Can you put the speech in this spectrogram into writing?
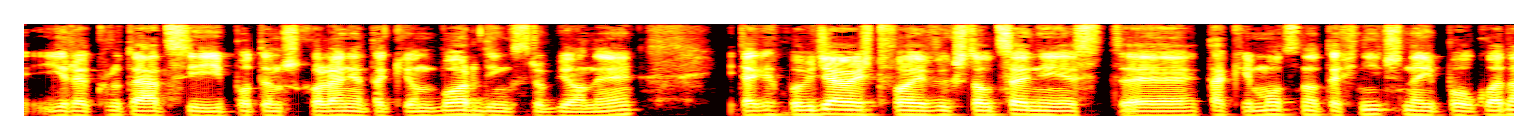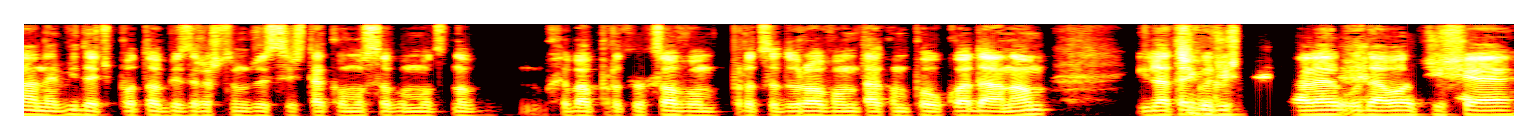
i rekrutacji, i potem szkolenia, taki onboarding zrobiony, i tak jak powiedziałeś, Twoje wykształcenie jest e, takie mocno techniczne i poukładane, widać po Tobie zresztą, że jesteś taką osobą mocno chyba procesową, procedurową, taką poukładaną, i dlatego gdzieś ale udało Ci się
